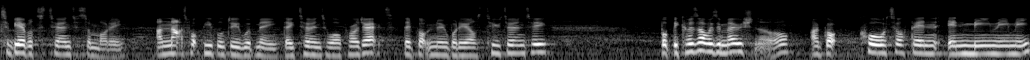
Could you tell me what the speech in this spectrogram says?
to be able to turn to somebody. And that's what people do with me. They turn to our project. They've got nobody else to turn to. But because I was emotional, I got caught up in, in me, me, me.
